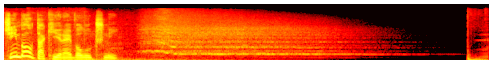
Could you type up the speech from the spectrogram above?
Čím bol taký revolučný?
